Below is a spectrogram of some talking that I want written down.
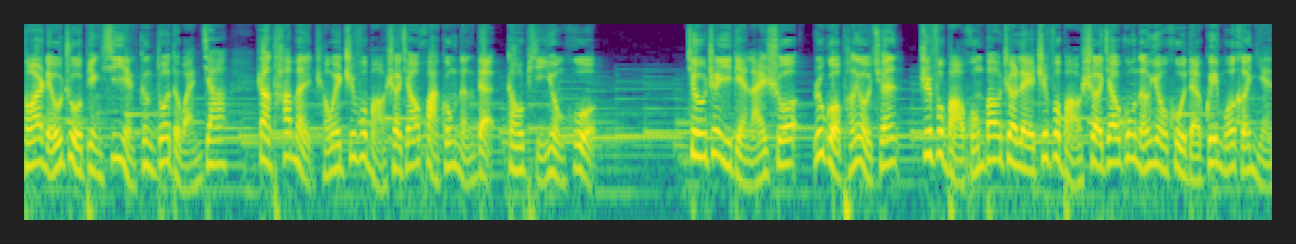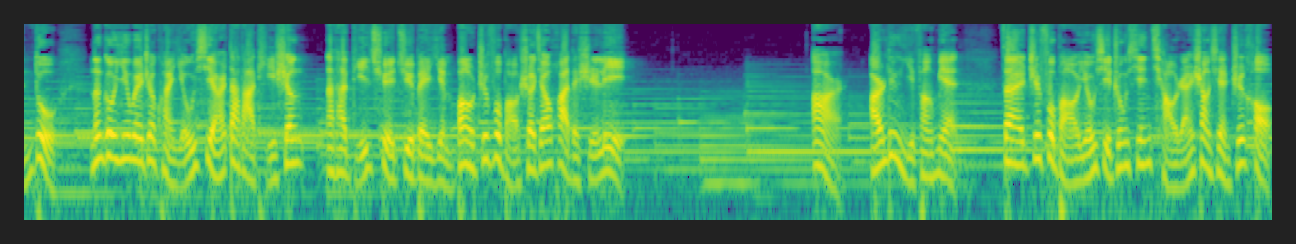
从而留住并吸引更多的玩家，让他们成为支付宝社交化功能的高频用户。就这一点来说，如果朋友圈、支付宝红包这类支付宝社交功能用户的规模和粘度能够因为这款游戏而大大提升，那它的确具备引爆支付宝社交化的实力。二，而另一方面，在支付宝游戏中心悄然上线之后，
